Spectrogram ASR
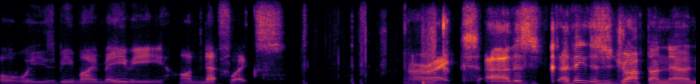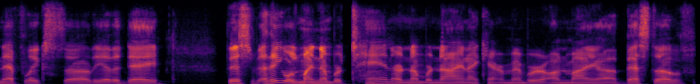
Always Be My Maybe on Netflix. All right. Uh, this I think this is dropped on uh, Netflix uh, the other day. This I think it was my number ten or number nine. I can't remember on my uh, best of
